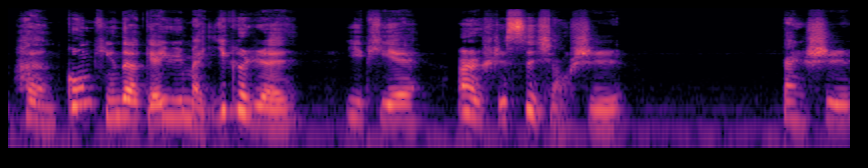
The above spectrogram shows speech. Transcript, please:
很公平的给予每一个人一天二十四小时，但是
